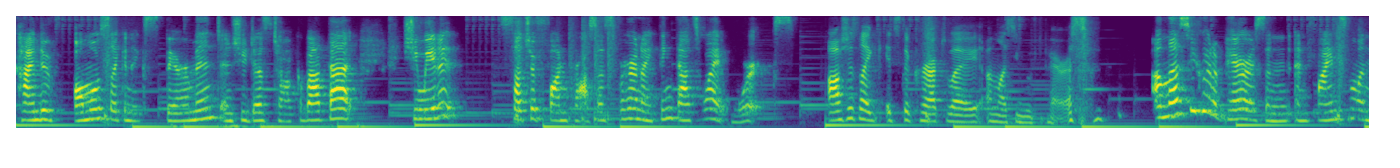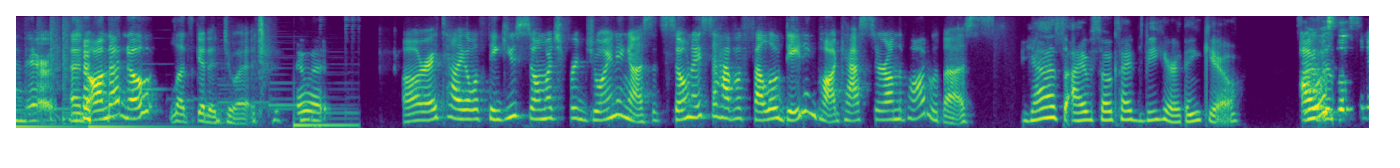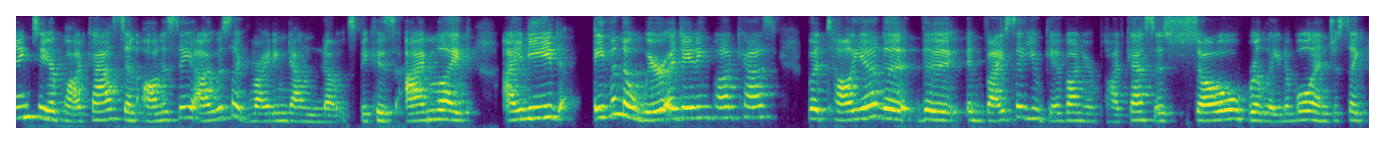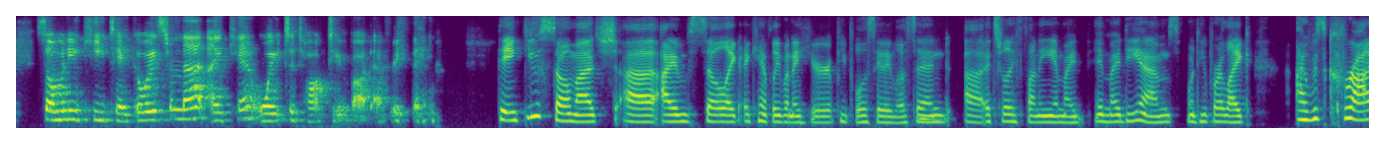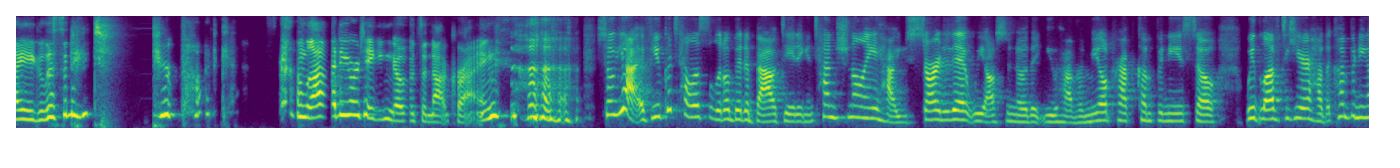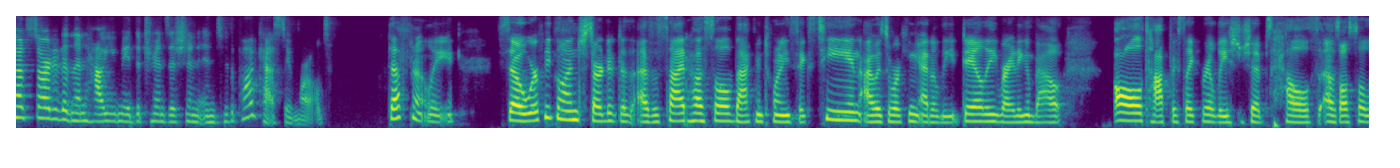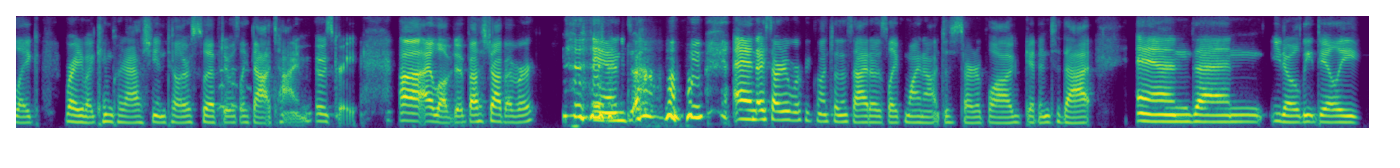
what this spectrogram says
kind of almost like an experiment and she does talk about that. She made it such a fun process for her and I think that's why it works. Osh is like, it's the correct way unless you move to Paris. Unless you go to Paris and and find someone there. and on that note, let's get into it. Do it. All right, Talia. Well, thank you so much for joining us. It's so nice to have a fellow dating podcaster on the pod with us. yes i'm so excited to be here thank you I was listening to your podcast and honestly, I was like writing down notes because I'm like, I need, even though we're a dating podcast, but Talia, the the advice that you give on your podcast is so relatable and just like so many key takeaways from that. I can't wait to talk to you about everything. Thank you so much. Uh, I'm still like I can't believe when I hear people say they listened. Uh, it's really funny in my in my DMs when people are like, "I was crying listening to your podcast." I'm glad you were taking notes and not crying. so, yeah, if you could tell us a little bit about dating intentionally, how you started it. We also know that you have a meal prep company. So, we'd love to hear how the company got started and then how you made the transition into the podcasting world. Definitely. So, Work Week Lunch started as, as a side hustle back in 2016. I was working at Elite Daily, writing about all topics like relationships, health. I was also like writing about Kim Kardashian, Taylor Swift. It was like that time. It was great. Uh, I loved it. Best job ever. and um, and I started Work Week Lunch on the side. I was like, why not just start a blog, get into that, and then you know, Elite Daily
